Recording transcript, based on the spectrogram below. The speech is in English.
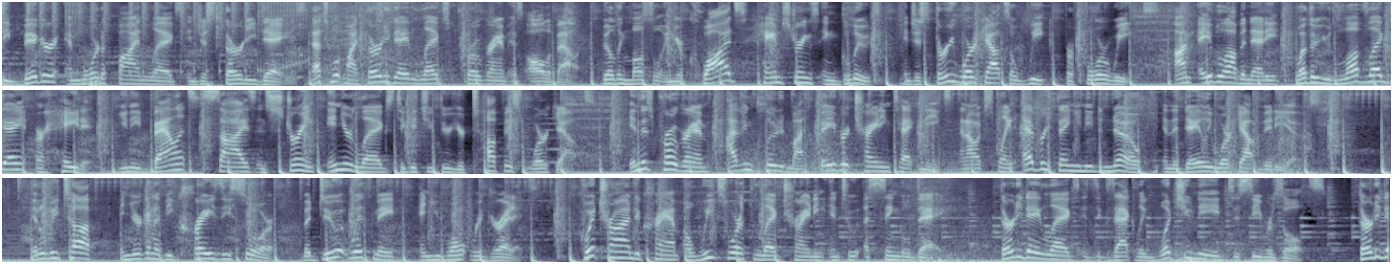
see bigger and more defined legs in just 30 days. That's what my 30 day legs program is all about. Building muscle in your quads, hamstrings, and glutes in just three workouts a week for four weeks. I'm Abel Albonetti. Whether you love leg day or hate it, you need balance, size, and strength in your legs to get you through your toughest workouts. In this program, I've included my favorite training techniques and I'll explain everything you need to know in the daily workout videos. It'll be tough and you're gonna be crazy sore, but do it with me and you won't regret it. Quit trying to cram a week's worth of leg training into a single day. 30 day legs is exactly what you need to see results. 30 day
